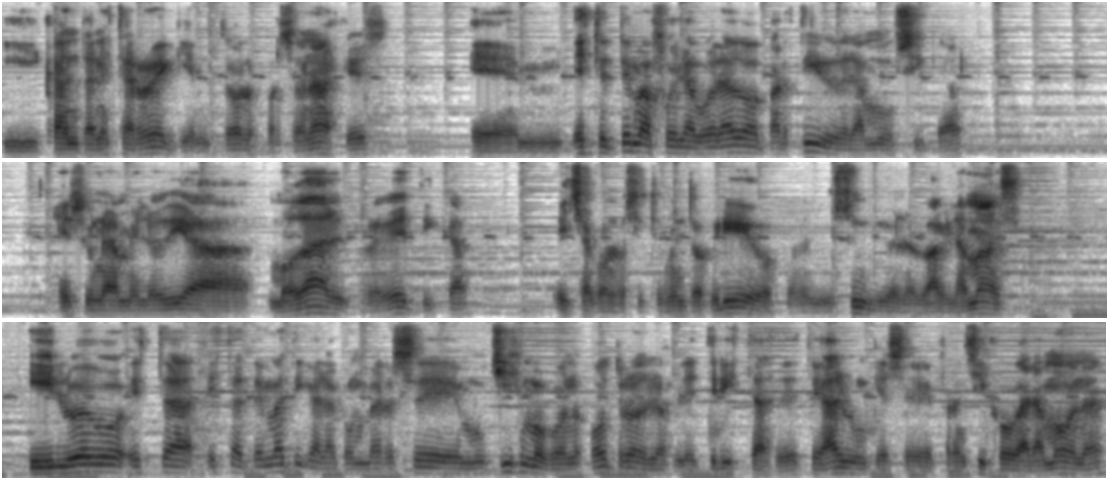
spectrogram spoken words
y cantan este requiem todos los personajes. Em, este tema fue elaborado a partir de la música. Es una melodía modal, rebética, hecha con los instrumentos griegos, con el con el baglamás. Y luego esta, esta temática la conversé muchísimo con otro de los letristas de este álbum, que es eh, Francisco Garamona,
